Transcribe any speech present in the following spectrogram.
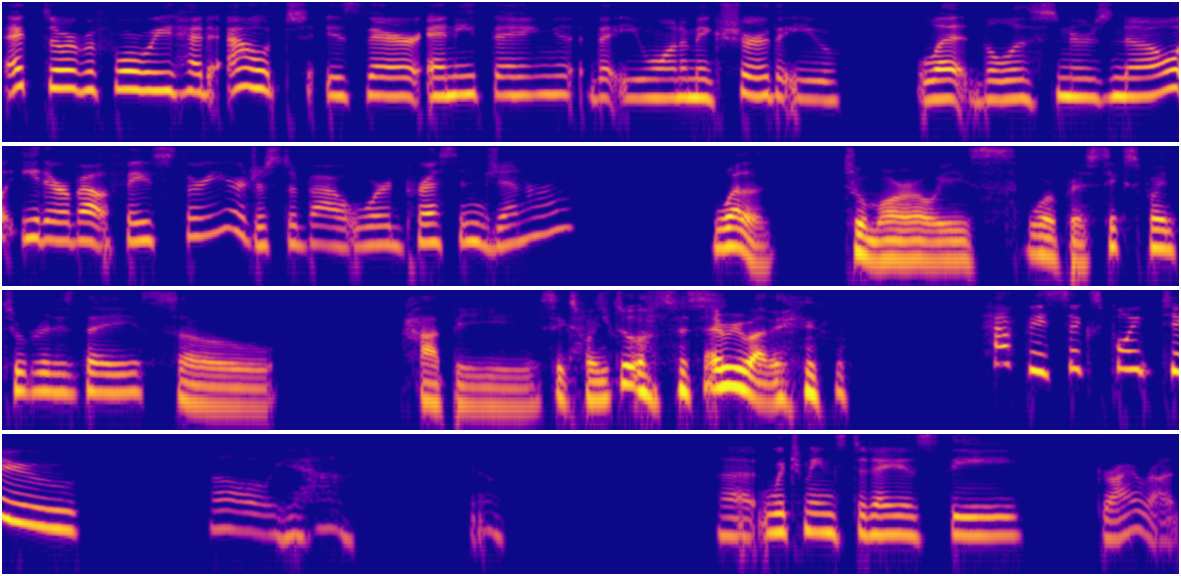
Hector, before we head out, is there anything that you want to make sure that you let the listeners know, either about phase three or just about WordPress in general? Well, tomorrow is WordPress 6.2 release day, so happy 6.2, right. everybody. happy 6.2. Oh, yeah. Yeah. Uh, which means today is the dry run.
